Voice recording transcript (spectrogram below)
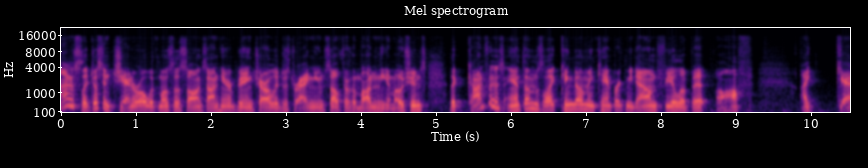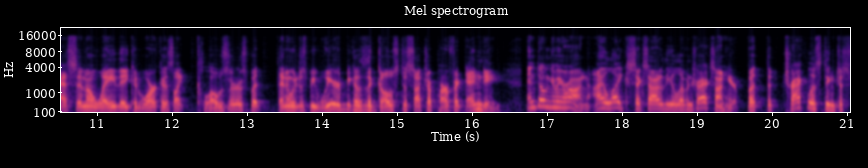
Honestly, just in general, with most of the songs on here being Charlie just dragging himself through the mud and the emotions, the confidence anthems like Kingdom and Can't Break Me Down feel a bit off. I guess in a way they could work as like closers, but then it would just be weird because The Ghost is such a perfect ending. And don't get me wrong, I like 6 out of the 11 tracks on here, but the track listing just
